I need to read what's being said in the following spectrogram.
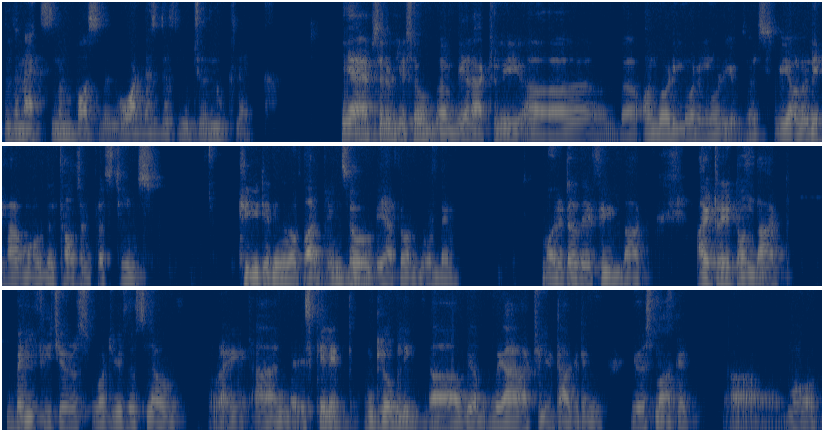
to the maximum possible? What does the future look like? Yeah absolutely. So uh, we are actually uh, onboarding more and more users. We already have more than 1000 plus teams created in our pipeline so we have to onboard them monitor their feedback iterate on that build features what users love right? And scale it globally. Uh, we, are, we are actually targeting us market. uh, more,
